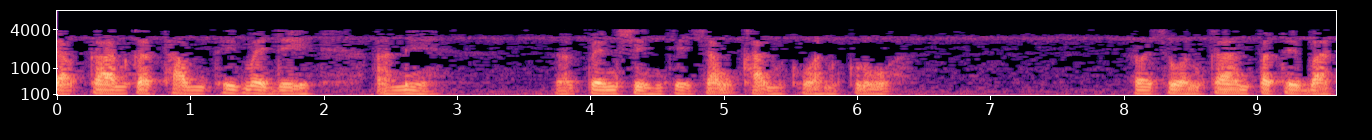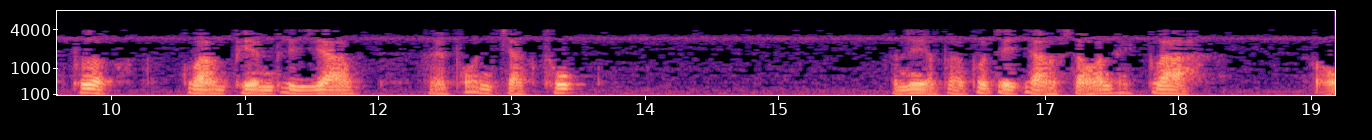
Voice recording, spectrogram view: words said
จากการกระทำที่ไม่ดี อันนี้เป็นสิ่งที่สำคัญควรกลัว ส่วนการปฏิบัติเพื่อความเพียรพยายามให้พ้นจากทุกข์ อันนี้พระพุทธเจ้าสอนให้กล้าอ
